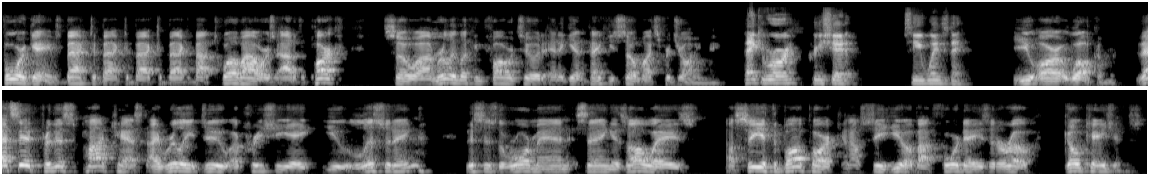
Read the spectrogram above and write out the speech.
Four games back to back to back to back, about 12 hours out of the park. So uh, I'm really looking forward to it. And again, thank you so much for joining me. Thank you, Rory. Appreciate it. See you Wednesday. You are welcome. That's it for this podcast. I really do appreciate you listening. This is the Roar Man saying, as always, I'll see you at the ballpark and I'll see you about four days in a row. Go Cajuns.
